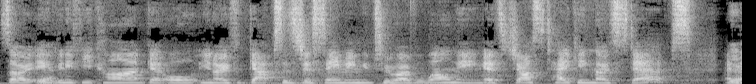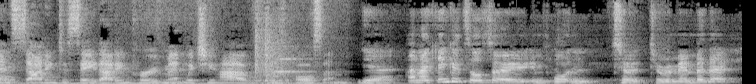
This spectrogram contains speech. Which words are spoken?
So yeah. even if you can't get all, you know, if gaps is just seeming too overwhelming, it's just taking those steps and yeah. then starting to see that improvement, which you have, which is awesome. Yeah. And I think it's also important to, to remember that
